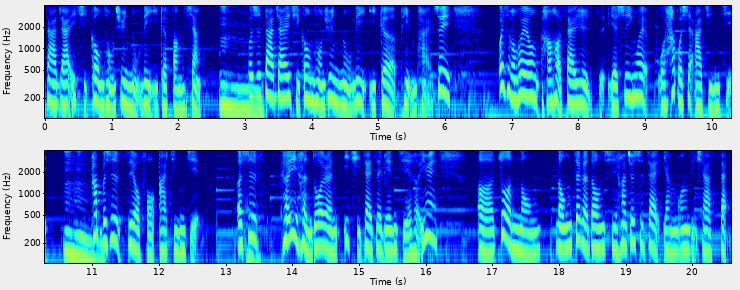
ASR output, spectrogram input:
大家一起共同去努力一个方向，嗯，或是大家一起共同去努力一个品牌，所以。为什么会用好好晒日子？也是因为我他不是阿金姐，嗯，他不是只有否阿金姐，而是可以很多人一起在这边结合。因为呃，做农农这个东西，它就是在阳光底下晒，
